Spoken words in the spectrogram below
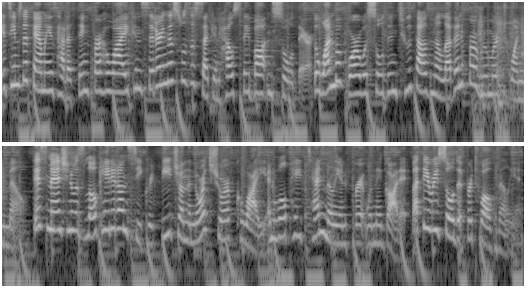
It seems the family has had a thing for Hawaii considering this was the second house they bought and sold there. The one before was sold in 2011 for a rumored 20 mil. This mansion was located on Secret Beach on the north shore of Kauai and Will paid 10 million for it when they got it, but they resold it for 12 million.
